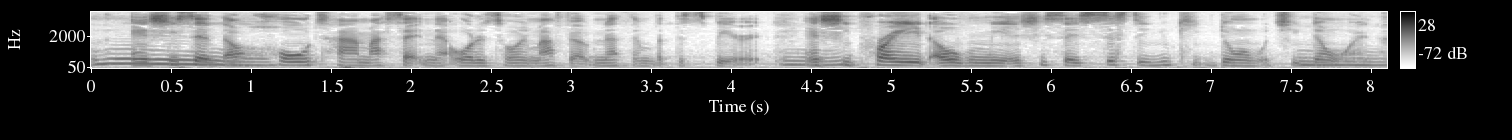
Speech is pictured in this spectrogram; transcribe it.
and she said the mm. whole time I sat in that auditorium, I felt nothing but the spirit. And she prayed over me, and she said, "Sister, you keep doing what you're doing."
